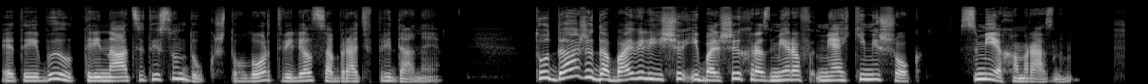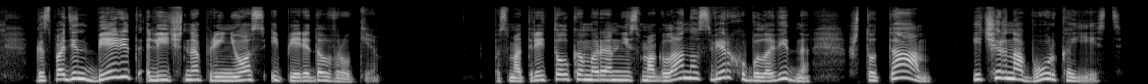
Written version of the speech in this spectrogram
Это и был тринадцатый сундук, что лорд велел собрать в приданое. Туда же добавили еще и больших размеров мягкий мешок с мехом разным. Господин Берет лично принес и передал в руки. Посмотреть толком Ирен не смогла, но сверху было видно, что там и чернобурка есть,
